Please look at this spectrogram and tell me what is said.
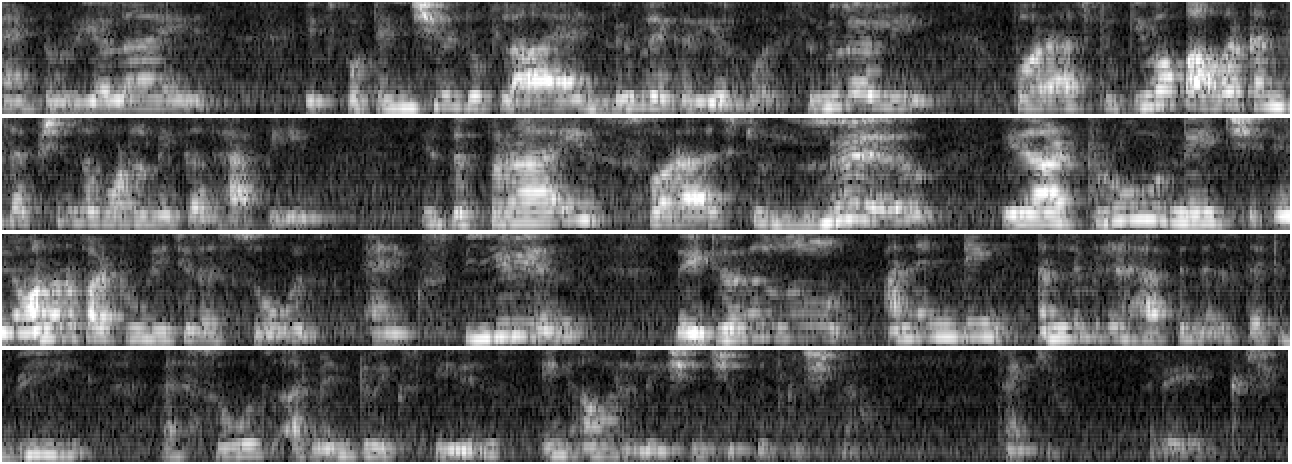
and to realize its potential to fly and live like a real bird. Similarly, for us to give up our conceptions of what will make us happy is the price for us to live in our true nature, in honor of our true nature as souls and experience the eternal, unending, unlimited happiness that we as souls are meant to experience in our relationship with Krishna. Thank you. Hare Krishna.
